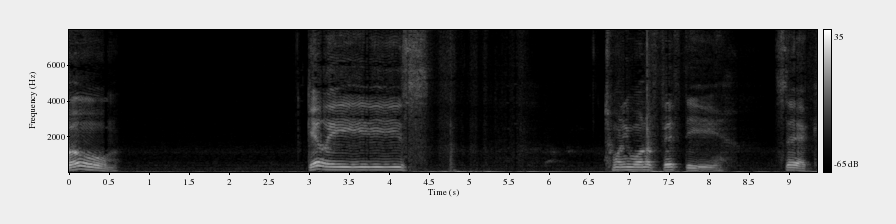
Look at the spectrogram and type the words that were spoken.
Boom. Gillies. 21 of 50. Sick.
